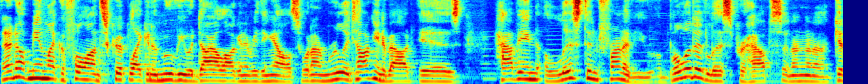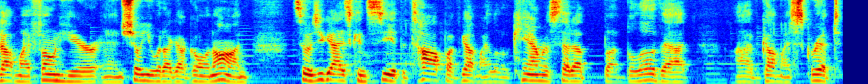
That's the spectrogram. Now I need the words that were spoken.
And I don't mean like a full-on script like in a movie with dialogue and everything else. What I'm really talking about is having a list in front of you, a bulleted list perhaps, and I'm gonna get out my phone here and show you what I got going on. So as you guys can see at the top, I've got my little camera set up, but below that, I've got my script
